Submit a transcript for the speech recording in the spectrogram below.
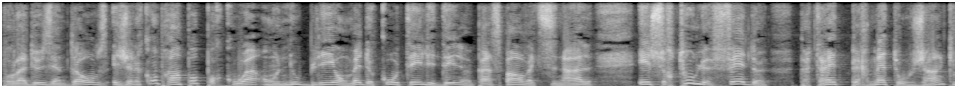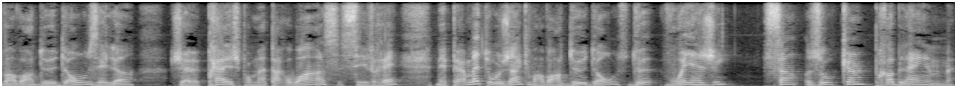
pour la deuxième dose, et je ne comprends pas pourquoi on oublie, on met de côté l'idée d'un passeport vaccinal, et surtout le fait de peut-être permettre aux gens qui vont avoir deux doses, et là, je prêche pour ma paroisse, c'est vrai, mais permettre aux gens qui vont avoir deux doses de voyager sans aucun problème.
